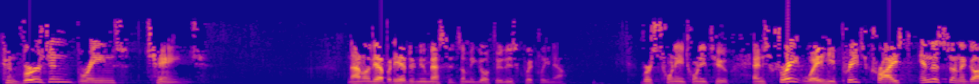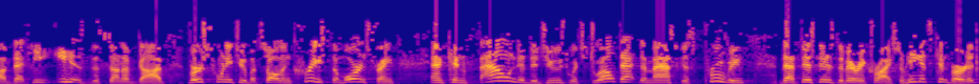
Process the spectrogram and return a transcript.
Conversion brings change. Not only that, but he had a new message. Let me go through these quickly now verse 20 and 22. And straightway he preached Christ in the synagogue that he is the Son of God. Verse 22. But Saul increased the more in strength and confounded the Jews which dwelt at Damascus, proving that this is the very Christ. So he gets converted.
